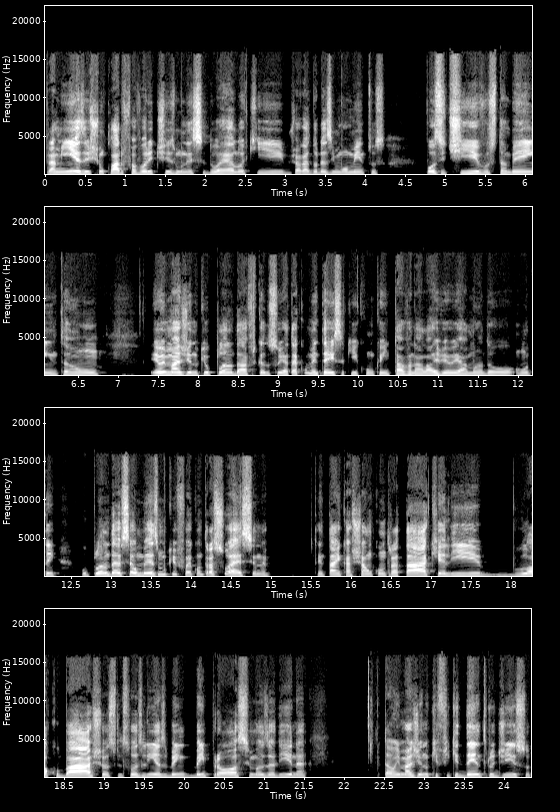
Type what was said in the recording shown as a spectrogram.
para mim, existe um claro favoritismo nesse duelo aqui, jogadoras em momentos positivos também, então eu imagino que o plano da África do Sul, e até comentei isso aqui com quem estava na live, eu e a Amanda ontem, o plano deve ser o mesmo que foi contra a Suécia, né? Tentar encaixar um contra-ataque ali, bloco baixo, as suas linhas bem, bem próximas ali, né? Então, imagino que fique dentro disso,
